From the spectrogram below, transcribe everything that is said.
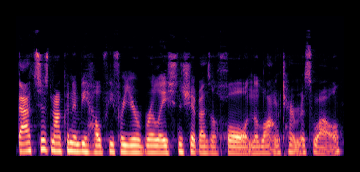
that's just not going to be healthy for your relationship as a whole in the long term as well.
